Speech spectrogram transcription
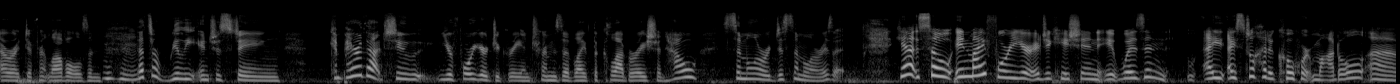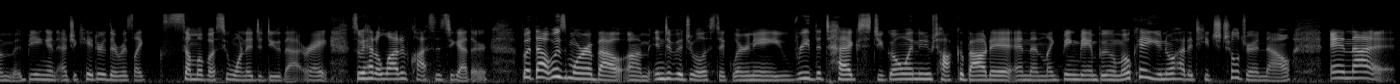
are at different levels. And mm -hmm. that's a really interesting compare that to your four-year degree in terms of like the collaboration. How similar or dissimilar is it? Yeah, so in my four-year education, it wasn't, I, I still had a cohort model. Um, being an educator, there was like some of us who wanted to do that, right? So we had a lot of classes together. But that was more about um, individualistic learning. You read the text, you go in and you talk about it, and then like bing, bang, boom, okay, you know how to teach children now. And that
